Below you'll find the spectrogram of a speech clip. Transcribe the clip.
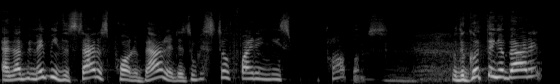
And that, maybe the saddest part about it is we're still fighting these problems. Mm. But the good thing about it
